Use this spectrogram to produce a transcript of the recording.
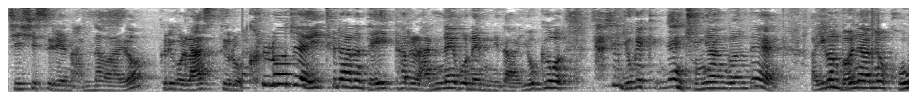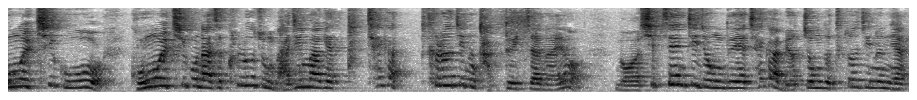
GC3에는 안 나와요. 그리고 라스트로 클로즈 8라는 데이터를 안 내보냅니다. 요거 사실 이게 굉장히 중요한 건데 아, 이건 뭐냐면 공을 치고 공을 치고 나서 클로즈 마지막에 탁 채가 틀어지는 각도 있잖아요. 뭐 10cm 정도의 채가 몇 정도 틀어지느냐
